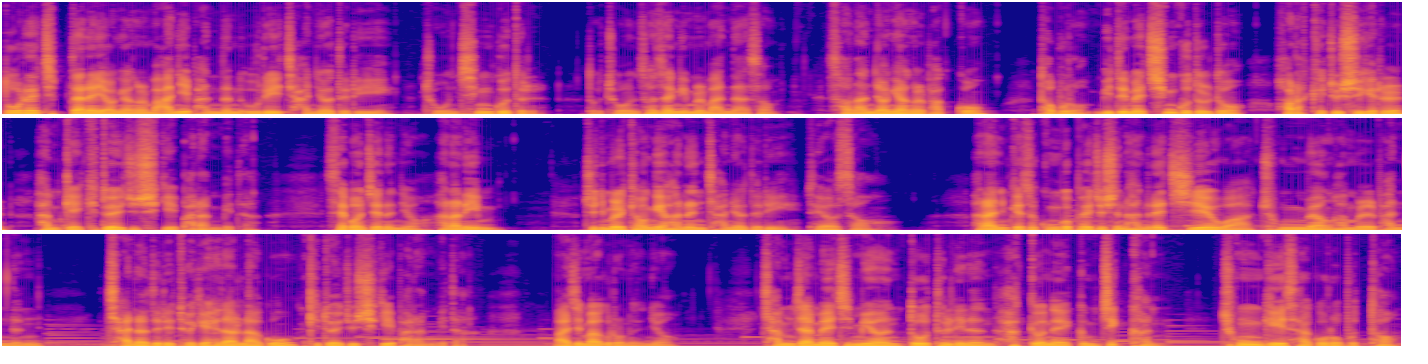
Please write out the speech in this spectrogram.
또래 집단의 영향을 많이 받는 우리 자녀들이 좋은 친구들, 또 좋은 선생님을 만나서 선한 영향을 받고 더불어 믿음의 친구들도 허락해 주시기를 함께 기도해 주시기 바랍니다. 세 번째는요, 하나님, 주님을 경외하는 자녀들이 되어서 하나님께서 공급해 주신 하늘의 지혜와 총명함을 받는 자녀들이 되게 해달라고 기도해 주시기 바랍니다. 마지막으로는요, 잠잠해지면 또 들리는 학교 내 끔찍한 총기 사고로부터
